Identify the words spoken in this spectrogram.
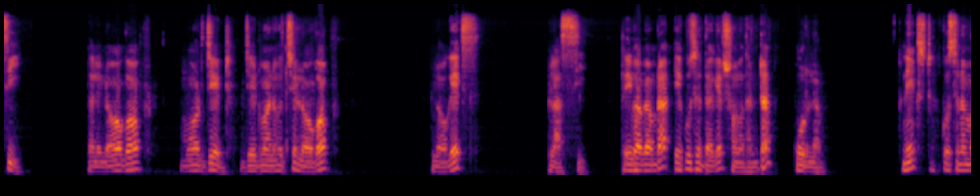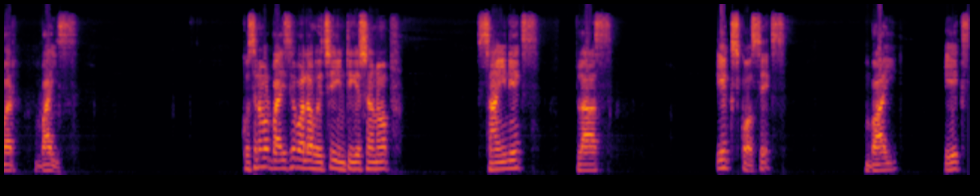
c. তাহলে log of mod z z মানে হচ্ছে log of log x plus c তো এইভাবে আমরা একুশের দাগের সমাধানটা করলাম। নেক্সট কোশ্চেন নাম্বার বাইশ। কোশ্চেন নাম্বার বাইশে বলা হয়েছে integration of sine x plus x cos x by x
